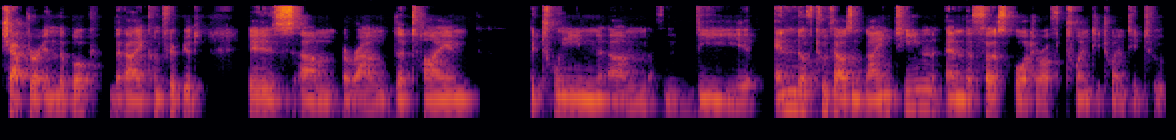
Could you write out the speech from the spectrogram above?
chapter in the book that I contribute is um, around the time between um, the end of 2019 and the first quarter of 2022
